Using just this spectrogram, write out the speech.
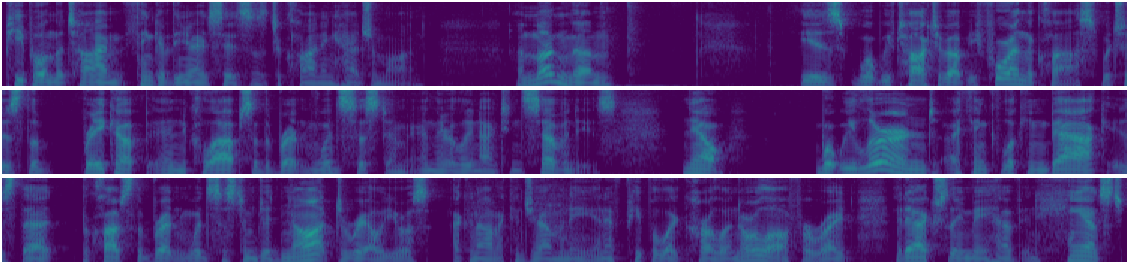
people in the time think of the United States as a declining hegemon. Among them is what we've talked about before in the class, which is the breakup and collapse of the Bretton Woods system in the early 1970s. Now, what we learned, I think, looking back, is that the collapse of the Bretton Woods system did not derail U.S. economic hegemony. And if people like Carla Norrlof are right, it actually may have enhanced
